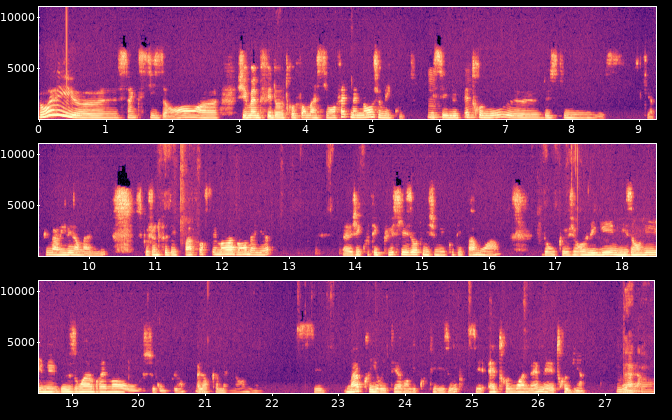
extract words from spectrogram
Oui, euh, 5-6 ans. Euh, j'ai même fait d'autres formations. En fait, maintenant, je m'écoute. Et mmh. c'est le mmh. maître mot euh, de ce qui, ce qui a pu m'arriver dans ma vie. Ce que je ne faisais pas forcément avant d'ailleurs. Euh, j'écoutais plus les autres, mais je m'écoutais pas moi. Donc, euh, je reléguais mes envies et mes besoins vraiment au second plan, mm. alors que maintenant, c'est ma priorité avant d'écouter les autres, c'est être moi-même et être bien. D'accord.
